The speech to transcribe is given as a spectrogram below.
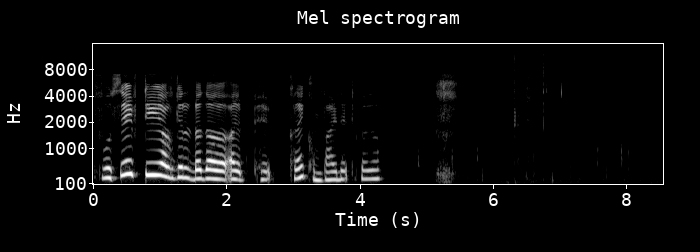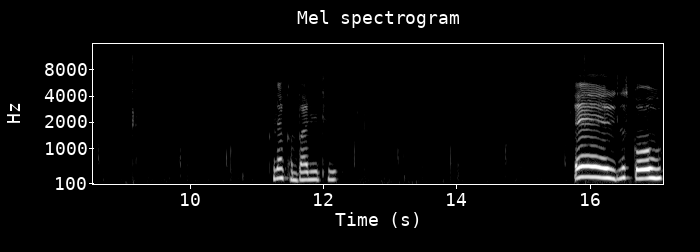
For safety, I'll get another iron pick. Can I combine it together? Can I combine it two? Hey, let's go.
